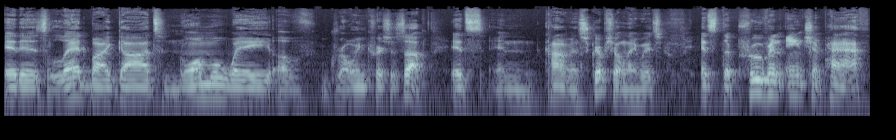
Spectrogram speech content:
It is led by God's normal way of growing Christians up. It's in kind of in scriptural language, it's the proven ancient path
